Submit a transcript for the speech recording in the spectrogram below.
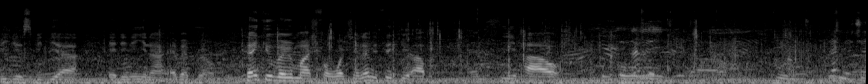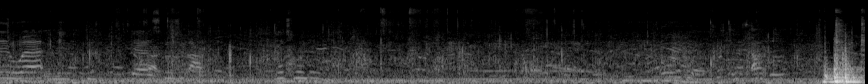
videos video editing in our ne thank you very much for watching let me take you up and see how the whole uh, hmm. let me show you where the schools are which Thank you.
